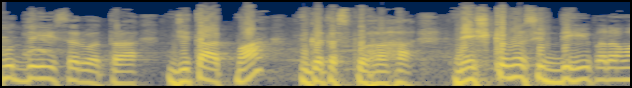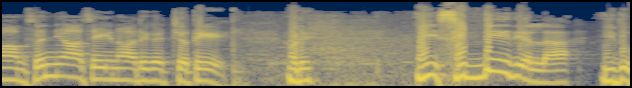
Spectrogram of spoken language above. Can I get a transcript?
ಬುದ್ಧಿ ಸರ್ವತ್ರ, ಜಿತಾತ್ಮ ವಿಗತಸ್ಪೃಹ. ನಿಷ್ಕಮ ಸಿದ್ಧಿ ಪರಮಾಂ ಸನ್ಯಾಸೇನಾಧಿಗಚ್ಚತಿ ನೋಡಿ, ಈ ಸಿದ್ಧಿ ಇದೆಯಲ್ಲ, ಇದು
